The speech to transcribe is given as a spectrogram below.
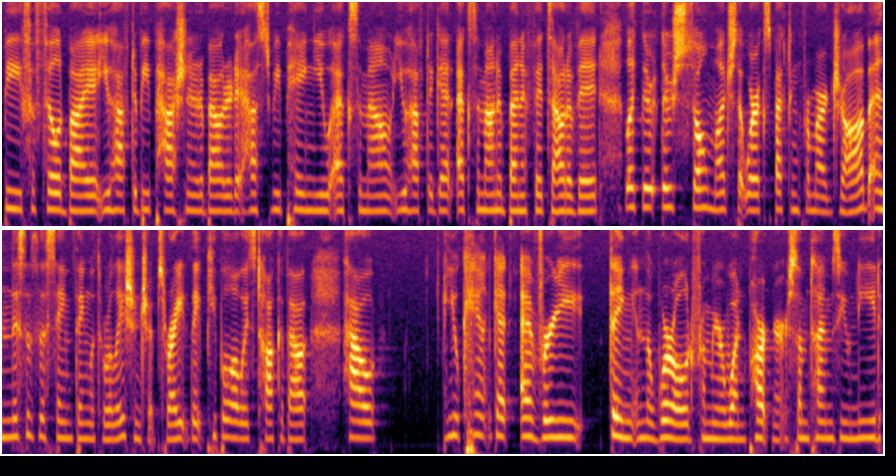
be fulfilled by it. You have to be passionate about it. It has to be paying you X amount. You have to get X amount of benefits out of it. Like there, there's so much that we're expecting from our job. And this is the same thing with relationships, right? That people always talk about how you can't get every thing in the world from your one partner. Sometimes you need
